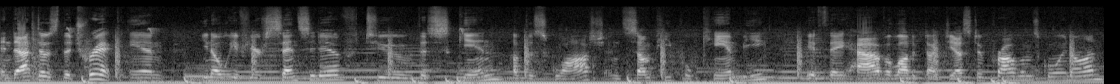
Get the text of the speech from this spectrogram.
And that does the trick. And you know, if you're sensitive to the skin of the squash, and some people can be if they have a lot of digestive problems going on,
